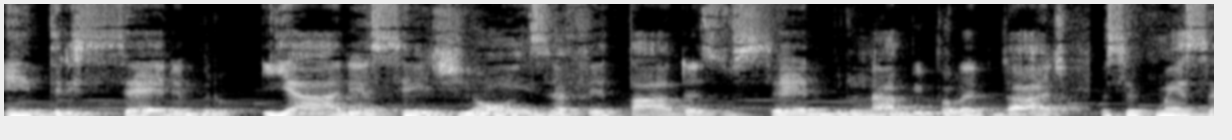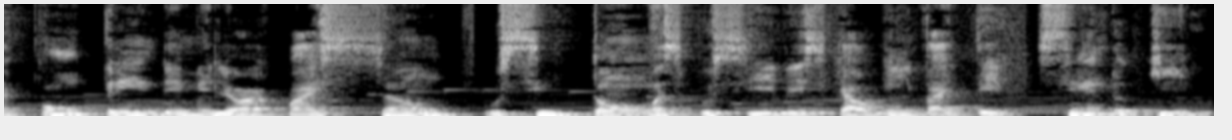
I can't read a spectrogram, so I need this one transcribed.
entre cérebro e áreas, regiões afetadas do cérebro na bipolaridade, você começa a compreender melhor quais são os sintomas possíveis que alguém vai ter. Sendo que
